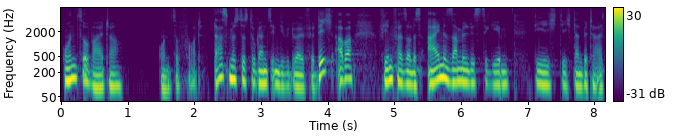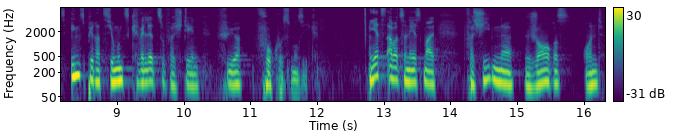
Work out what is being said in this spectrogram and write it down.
und so weiter und so fort. Das müsstest du ganz individuell für dich, aber auf jeden Fall soll es eine Sammelliste geben, die ich dich dann bitte als Inspirationsquelle zu verstehen für Fokusmusik. Jetzt aber zunächst mal verschiedene Genres und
